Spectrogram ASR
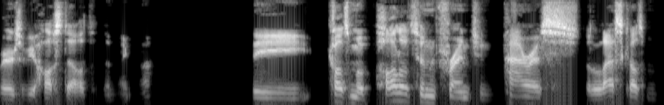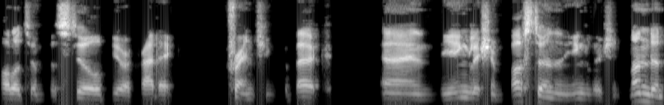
relatively hostile to the Mi'kmaq, the cosmopolitan French in Paris, the less cosmopolitan but still bureaucratic French in Quebec, and the English in Boston and the English in London.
